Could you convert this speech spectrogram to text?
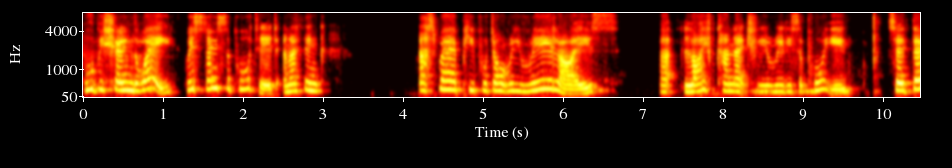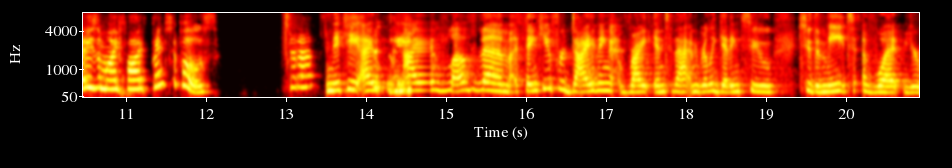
We'll be shown the way. We're so supported. And I think that's where people don't really realize that life can actually really support you. So, those are my five principles. Ta-da. Nikki, I I love them. Thank you for diving right into that and really getting to to the meat of what your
